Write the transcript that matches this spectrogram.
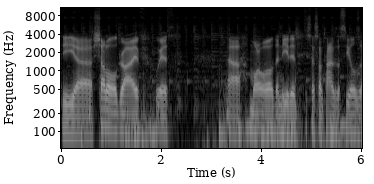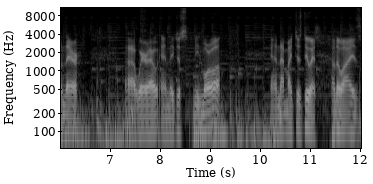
the uh, shuttle drive with uh, more oil than needed. He says sometimes the seals in there uh, wear out and they just need more oil and that might just do it. Otherwise,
